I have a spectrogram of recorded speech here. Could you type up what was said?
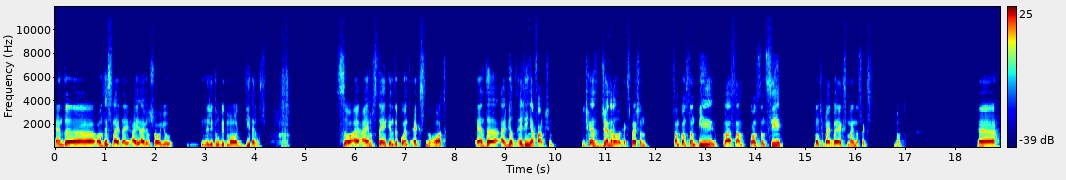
And uh, on this slide, I, I, I, will show you in a little bit more details. So I, I am staying in the point x naught, and uh, I built a linear function which has general expression, some constant b plus some constant c multiplied by x minus x naught. Uh,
